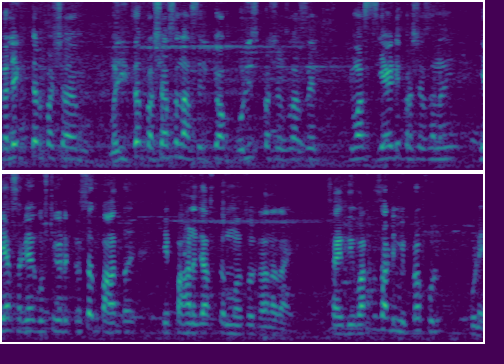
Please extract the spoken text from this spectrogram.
कलेक्टर प्रशा म्हणजे इतर प्रशासन असेल किंवा पोलीस प्रशासन असेल किंवा सी आय डी प्रशासन या सगळ्या गोष्टीकडे कसं पाहतं हे पाहणं जास्त महत्त्वाचं राहणार आहे. सायदी वार्तासाठी मी प्रफुल पुणे.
